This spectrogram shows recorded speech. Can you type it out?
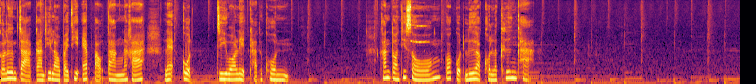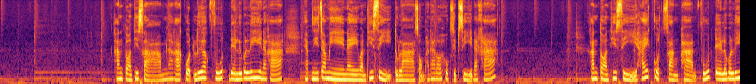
ก็เริ่มจากการที่เราไปที่แอปเป๋าตังนะคะ และกด G Wallet ค่ะทุกคน ขั้นตอนที่ 2 ก็กดเลือกคนละครึ่งค่ะ ขั้นตอนที่ 3 นะคะ กดเลือก Food Delivery นะคะ แอปนี้จะมีในวันที่ 4 ตุลา 2564 นะคะ ขั้นตอนที่ 4 ให้กดสั่งผ่าน Food Delivery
